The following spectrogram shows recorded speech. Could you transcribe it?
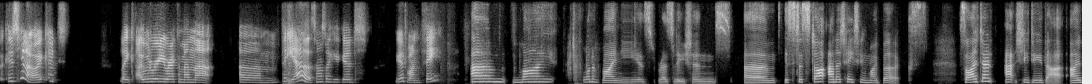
because you know i could like i would really recommend that um but yeah that sounds like a good good one fee Um, my one of my New Year's resolutions um is to start annotating my books. So I don't actually do that. I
